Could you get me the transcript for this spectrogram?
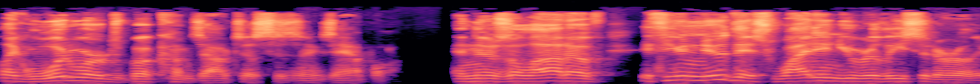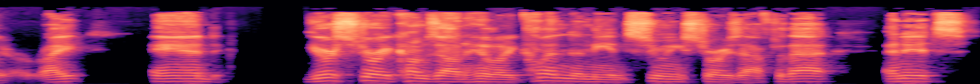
like Woodward's book comes out just as an example, and there's a lot of if you knew this, why didn't you release it earlier, right? And your story comes out Hillary Clinton and the ensuing stories after that, and it's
